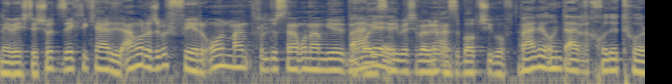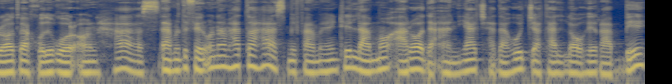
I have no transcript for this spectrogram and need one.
نوشته شد ذکری کردید. اما راجب فرعون من خیلی دوست دارم اونم یه بله. مقایسه بشه ببینیم از باب چی گفتن. بله اون در خود تورات و خود قرآن هست. در مورد فرعون هم حتی هست. میفرمایند که لما اراد ان یجهد حجت الله ربه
